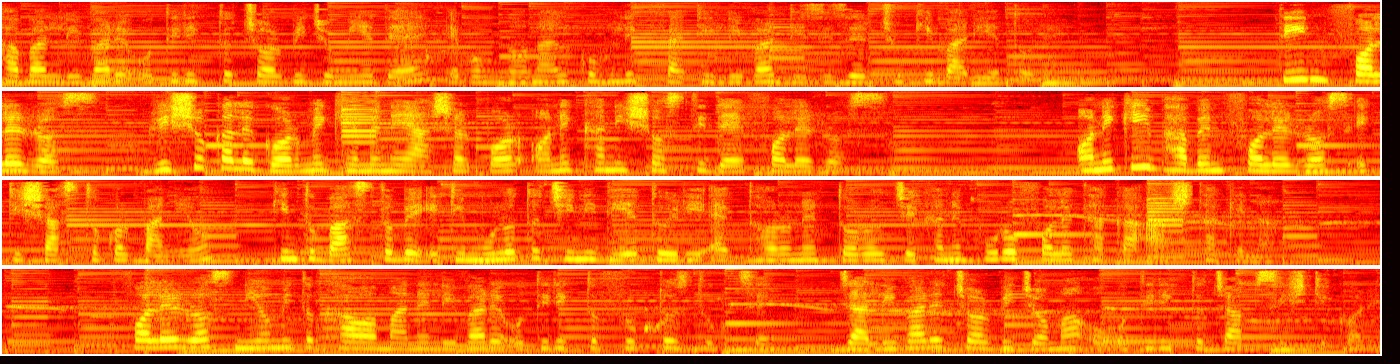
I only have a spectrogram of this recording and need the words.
খাবার লিভারে অতিরিক্ত চর্বি জমিয়ে দেয় এবং নন অ্যালকোহলিক ফ্যাটি লিভার ডিজিজের ঝুঁকি বাড়িয়ে তোলে। তিন, ফলের রস। গ্রীষ্মকালে গরমে ঘেমে নিয়ে আসার পর অনেকখানি স্বস্তি দেয় ফলের রস। অনেকেই ভাবেন ফলের রস একটি স্বাস্থ্যকর পানীয়, কিন্তু বাস্তবে এটি মূলত চিনি দিয়ে তৈরি এক ধরনের তরল যেখানে পুরো ফলে থাকা আশ থাকে না। ফলের রস নিয়মিত খাওয়া মানে লিভারে অতিরিক্ত ফ্রুক্টোজ ঢুকছে, যা লিভারে চর্বি জমা ও অতিরিক্ত চাপ সৃষ্টি করে।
